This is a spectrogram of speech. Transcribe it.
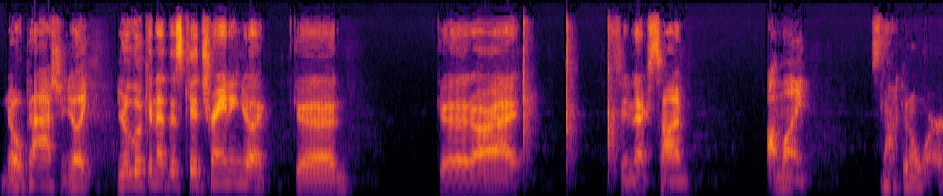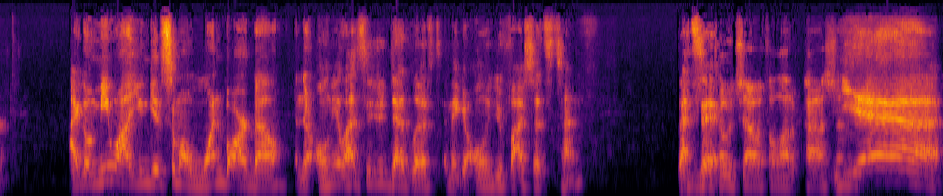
No passion. You're like, you're looking at this kid training, you're like, good, Good. All right. See you next time. I'm like, it's not to work. I go, meanwhile, you can give someone one barbell and they're only allowed to do deadlift and they can only do five sets of 10. That's you it. coach out with a lot of passion. Yeah.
